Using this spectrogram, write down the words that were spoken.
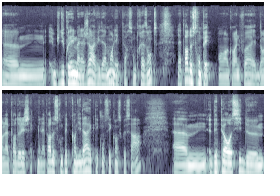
et puis du côté du manager, évidemment, les peurs sont présentes. La peur de se tromper, on va encore une fois être dans la peur de l'échec, mais la peur de se tromper de candidat avec les conséquences que ça a. des peurs aussi de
